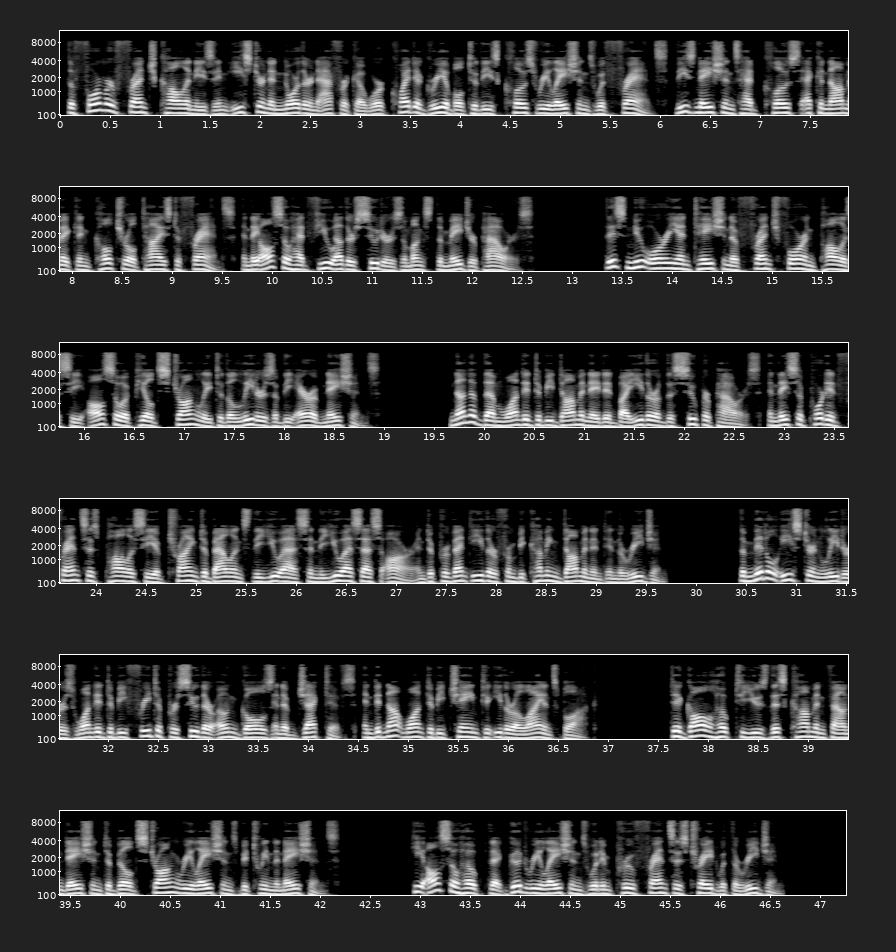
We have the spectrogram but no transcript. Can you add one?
The former French colonies in eastern and northern Africa were quite agreeable to these close relations with France. These nations had close economic and cultural ties to France, and they also had few other suitors amongst the major powers. This new orientation of French foreign policy also appealed strongly to the leaders of the Arab nations. None of them wanted to be dominated by either of the superpowers, and they supported France's policy of trying to balance the US and the USSR and to prevent either from becoming dominant in the region. The Middle Eastern leaders wanted to be free to pursue their own goals and objectives, and did not want to be chained to either alliance bloc. De Gaulle hoped to use this common foundation to build strong relations between the nations. He also hoped that good relations would improve France's trade with the region.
